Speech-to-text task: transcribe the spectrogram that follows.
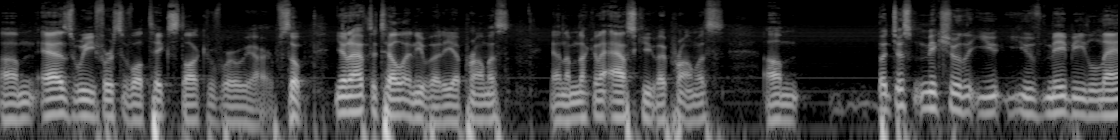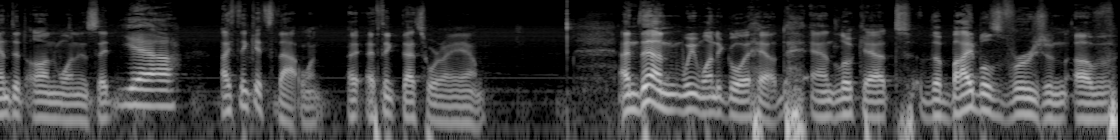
um, as we, first of all, take stock of where we are. So you don't have to tell anybody, I promise, and I'm not going to ask you, I promise. Um, but just make sure that you, you've maybe landed on one and said, yeah, I think it's that one. I, I think that's where I am. And then we want to go ahead and look at the Bible's version of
